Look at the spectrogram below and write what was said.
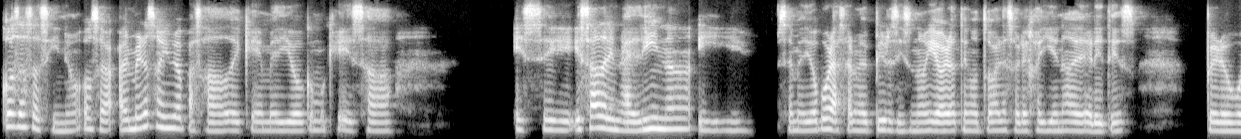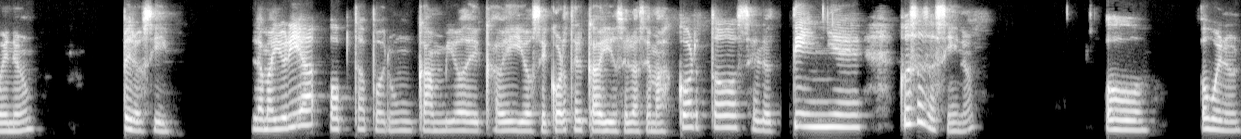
cosas así, ¿no? O sea, al menos a mí me ha pasado de que me dio como que esa, ese, esa adrenalina y se me dio por hacerme piercings, ¿no? Y ahora tengo todas las orejas llenas de aretes. Pero bueno, pero sí. La mayoría opta por un cambio de cabello, se corta el cabello, se lo hace más corto, se lo tiñe, cosas así, ¿no? O, o bueno,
